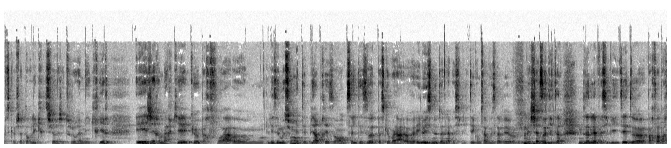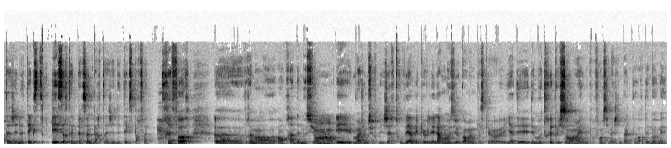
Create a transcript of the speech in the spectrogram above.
parce que j'adore l'écriture et j'ai toujours aimé écrire. Et j'ai remarqué que parfois euh, les émotions étaient bien présentes, celles des autres, parce que voilà, euh, Héloïse nous donne la possibilité, comme ça vous savez, euh, mes chers auditeurs, nous donne la possibilité de parfois partager nos textes, et certaines personnes partageaient des textes parfois très forts, euh, vraiment euh, empreinte d'émotion. Et moi, je me suis j'ai retrouvée avec euh, les larmes aux yeux quand même, parce qu'il y a des, des, mots très puissants, et parfois on s'imagine pas le pouvoir des mots, mais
